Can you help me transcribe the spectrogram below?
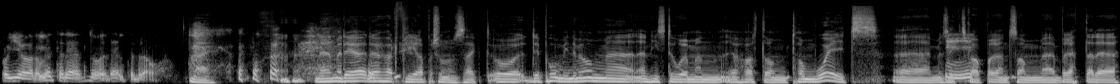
Och gör de inte det, då är det inte bra. Nej. Nej, men det, det har jag hört flera personer som sagt. Och det påminner mig om eh, en historia man jag har hört om Tom Waits, eh, musikskaparen som eh, berättade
